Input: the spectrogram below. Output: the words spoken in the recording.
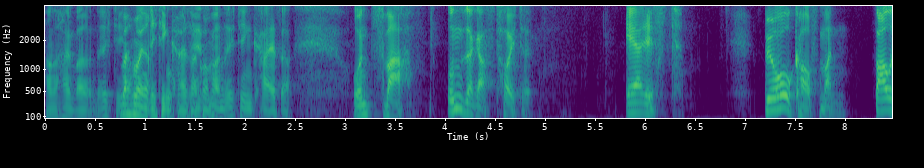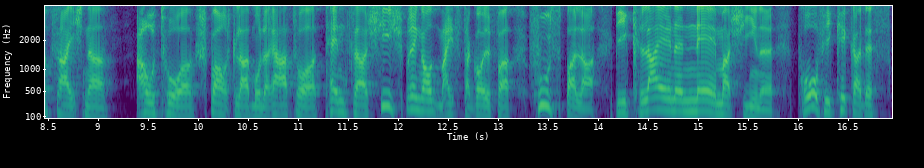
Haben wir einen richtigen, Mach mal einen richtigen Kaiser, Jetzt komm. mal einen richtigen Kaiser. Und zwar, unser Gast heute. Er ist Bürokaufmann, Bauzeichner, Autor, Sportler, Moderator, Tänzer, Skispringer und Meistergolfer, Fußballer, die kleine Nähmaschine, Profikicker des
